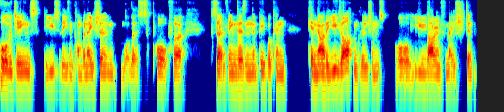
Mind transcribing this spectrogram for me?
all the genes, the use of these in combination, what the support for certain things is, and then people can can either use our conclusions or use our information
